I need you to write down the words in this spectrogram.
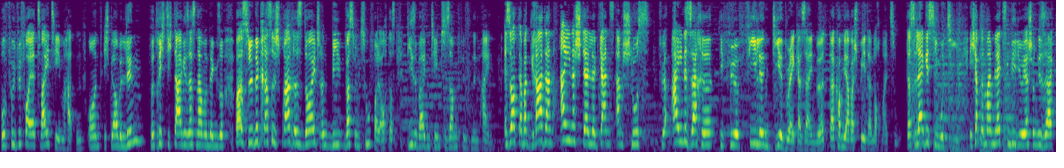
wofür wir vorher zwei Themen hatten. Und ich glaube, Lynn wird richtig da gesessen haben und denken so, was für eine krasse Sprache ist Deutsch und wie, was für ein Zufall auch, dass diese beiden Themen zusammenfinden in einen. Es sorgt aber gerade an einer Stelle ganz am Schluss für eine Sache, die für viele ein Dealbreaker sein wird. Da kommen wir aber später nochmal zu. Das Legacy-Motiv. Ich habe in meinem letzten Video ja schon gesagt,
